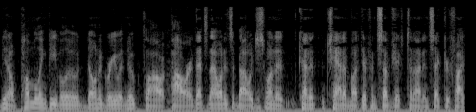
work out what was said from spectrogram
you know, pummeling people who don't agree with nuke power. That's not what it's about. We just want to kind of chat about different subjects tonight in Sector 5.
